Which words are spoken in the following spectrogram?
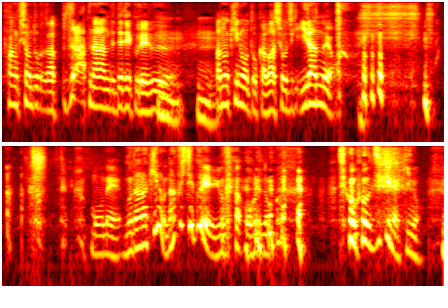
ファンクションとかがずらーっと並んで出てくれる、うん。うん。あの機能とかは正直いらんのよ。もうね、無駄な機能なくしてくれいうか、俺の 正直な機能。あ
